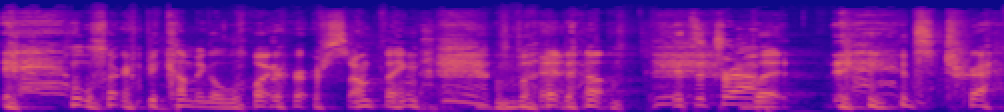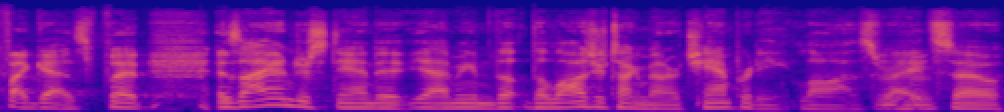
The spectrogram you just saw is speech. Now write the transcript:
learn becoming a lawyer or something. But um, It's a trap. But it's a trap, I guess. But as I understand it, yeah, I mean the, the laws you're talking about are champerty laws, right? So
